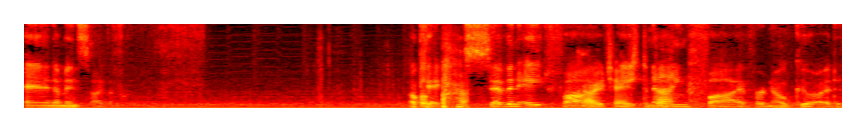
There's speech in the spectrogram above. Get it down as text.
And I'm inside the. F- okay, seven eight Sorry, five changed eight the nine five are no good.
